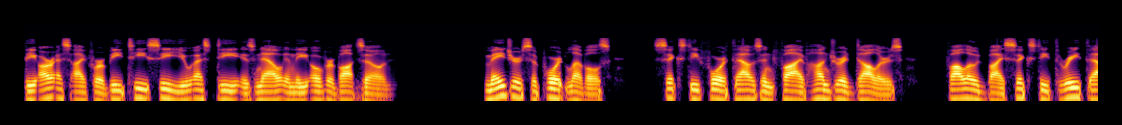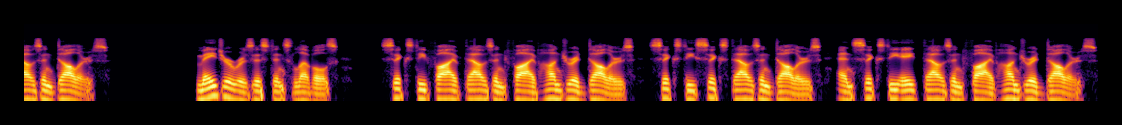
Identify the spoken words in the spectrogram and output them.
the RSI for BTC USD is now in the overbought zone. Major support levels, $64,500, followed by $63,000. Major resistance levels, $65,500, $66,000, and $68,500.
